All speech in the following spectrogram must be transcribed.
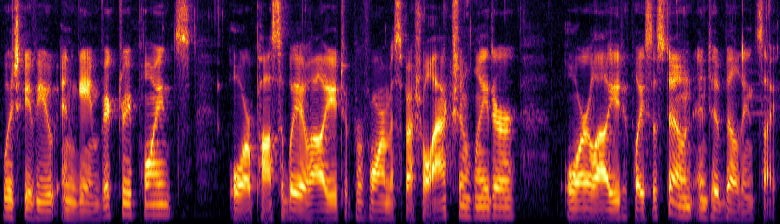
which give you in-game victory points, or possibly allow you to perform a special action later, or allow you to place a stone into a building site.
